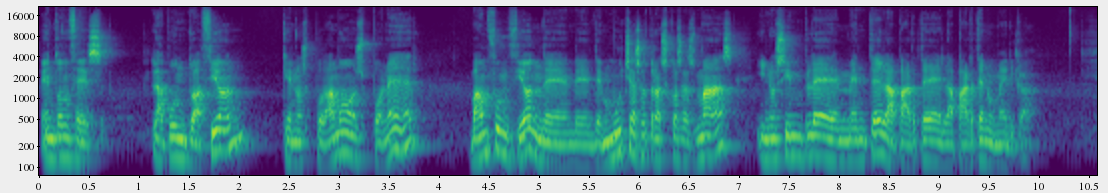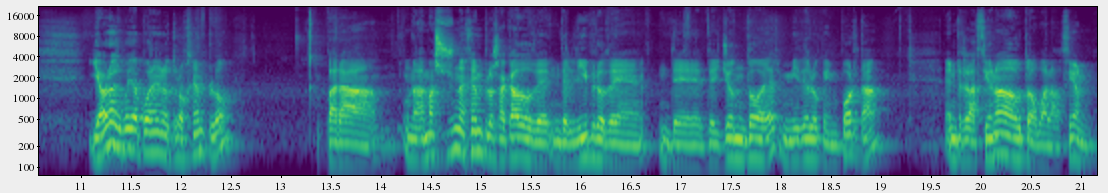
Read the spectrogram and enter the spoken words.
Entonces, la puntuación que nos podamos poner va en función de, muchas otras cosas más y no simplemente la parte, la parte numérica. Y ahora os voy a poner otro ejemplo para... además es un ejemplo sacado del libro de, John Doerr, Mide lo que importa, en relación a la autoevaluación,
